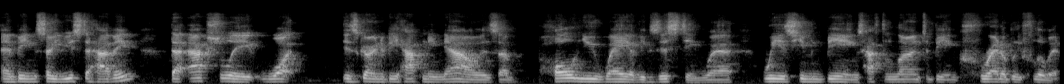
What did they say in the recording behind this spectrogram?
and being so used to having that actually what is going to be happening now is a whole new way of existing where we as human beings have to learn to be incredibly fluid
